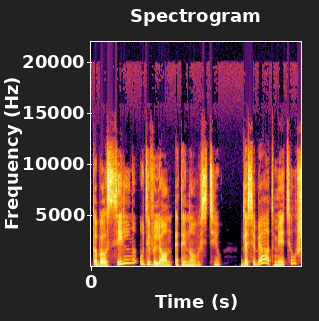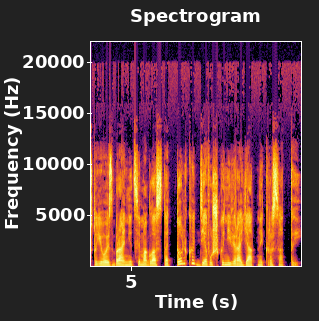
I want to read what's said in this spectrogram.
то был сильно удивлен этой новостью. Для себя отметил, что его избранницей могла стать только девушка невероятной красоты.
